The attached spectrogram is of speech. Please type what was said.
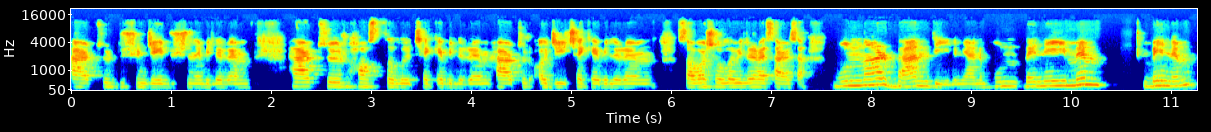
her tür düşünceyi düşünebilirim, her tür hastalığı çekebilirim, her tür acıyı çekebilirim, savaş olabilir vesaire. Bunlar ben değilim. Yani bu deneyimim benim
